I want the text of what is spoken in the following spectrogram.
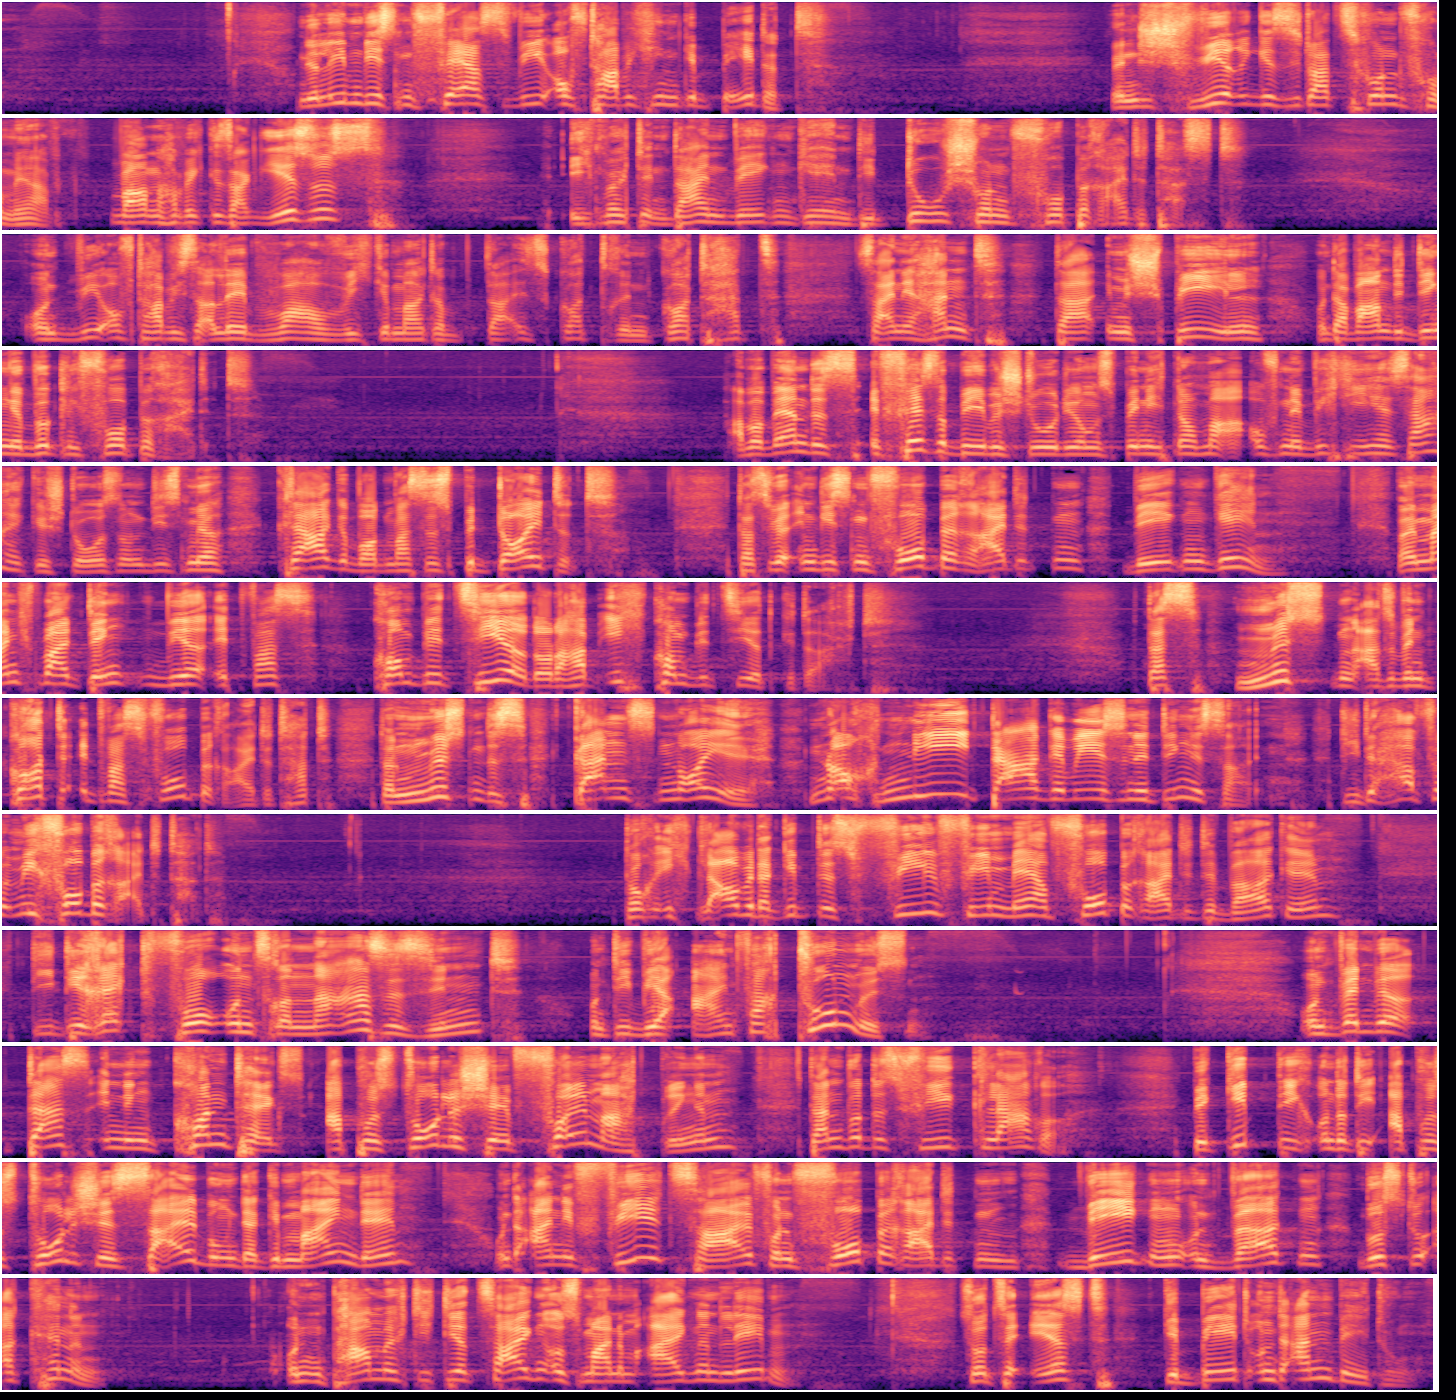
Und ihr Lieben, diesen Vers, wie oft habe ich ihn gebetet? Wenn schwierige Situationen vor mir waren, habe ich gesagt, Jesus, ich möchte in deinen Wegen gehen, die du schon vorbereitet hast. Und wie oft habe ich es erlebt, wow, wie ich gemerkt habe, da ist Gott drin. Gott hat seine Hand da im Spiel und da waren die Dinge wirklich vorbereitet. Aber während des Epheser-Bibelstudiums bin ich nochmal auf eine wichtige Sache gestoßen und die ist mir klar geworden, was es bedeutet, dass wir in diesen vorbereiteten Wegen gehen. Weil manchmal denken wir etwas kompliziert oder habe ich kompliziert gedacht das müssten, also wenn Gott etwas vorbereitet hat, dann müssten das ganz neue, noch nie dagewesene Dinge sein, die der Herr für mich vorbereitet hat. Doch ich glaube, da gibt es viel, viel mehr vorbereitete Werke, die direkt vor unserer Nase sind und die wir einfach tun müssen. Und wenn wir das in den Kontext apostolische Vollmacht bringen, dann wird es viel klarer begib dich unter die apostolische Salbung der Gemeinde und eine Vielzahl von vorbereiteten Wegen und Werken wirst du erkennen. Und ein paar möchte ich dir zeigen aus meinem eigenen Leben. So zuerst Gebet und Anbetung.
